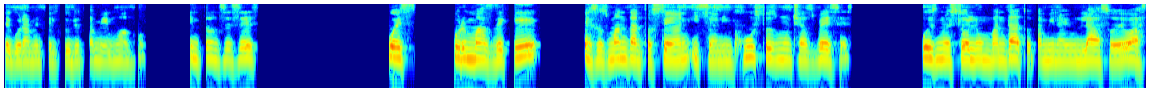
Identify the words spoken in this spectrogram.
seguramente el tuyo también, Juanjo. Entonces es, pues, por más de que esos mandatos sean y sean injustos muchas veces, pues no es solo un mandato, también hay un lazo de base,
